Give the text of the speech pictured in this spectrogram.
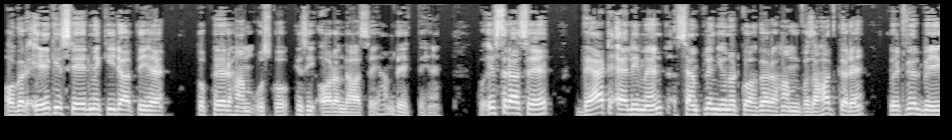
अगर एक ही स्टेज में की जाती है तो फिर हम उसको किसी और अंदाज से हम देखते हैं। तो इस तरह से दैट एलिमेंट सैम्पलिंग यूनिट को अगर हम वजाहत करें तो it will be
